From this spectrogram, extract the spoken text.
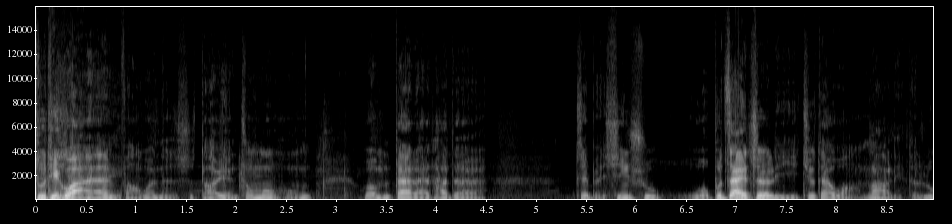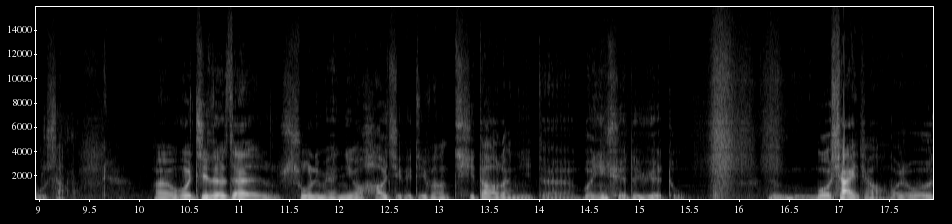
主题馆访问的是导演钟梦红，为我们带来他的这本新书《我不在这里，就在往那里的路上》。呃，我记得在书里面，你有好几个地方提到了你的文学的阅读，嗯我吓一跳，我我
